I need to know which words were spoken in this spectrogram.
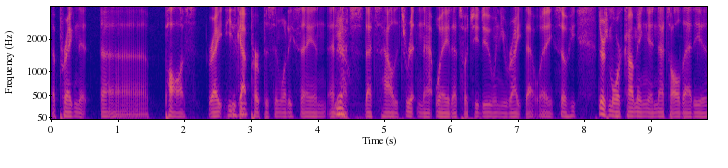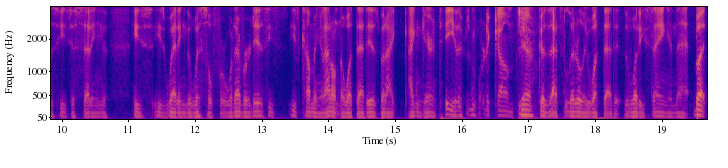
a pregnant uh, pause. Right. He's Mhm. got purpose in what he's saying, and Yeah. that's that's how it's written that way. That's what you do when you write that way. So he there's more coming, and that's all that is. He's just setting the he's he's wetting the whistle for whatever it is he's he's coming, and I don't know what that is, but I I can guarantee you there's more to come Yeah. because that's literally what that is, what he's saying in that. But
